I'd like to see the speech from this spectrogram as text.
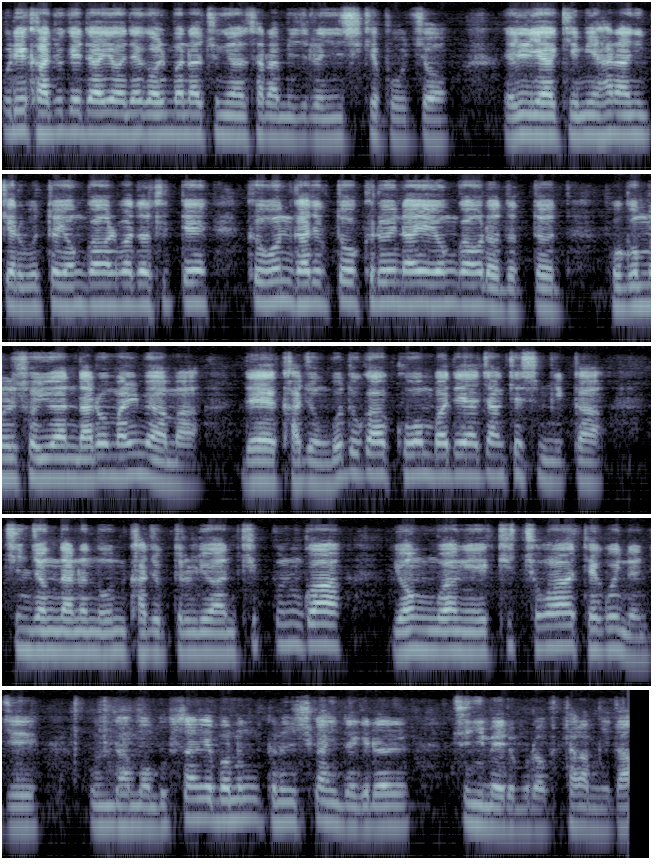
우리 가족에 대하여 내가 얼마나 중요한 사람인지를 인식해 보죠. 엘리야 김이 하나님께로부터 영광을 받았을 때 그 온 가족도 그로 인하여 영광을 얻었듯 복음을 소유한 나로 말미암아 내 가족 모두가 구원받아야 하지 않겠습니까? 진정 나는 온 가족들을 위한 기쁨과 영광의 기초가 되고 있는지 오늘도 한번 묵상해 보는 그런 시간이 되기를 주님의 이름으로 부탁합니다.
